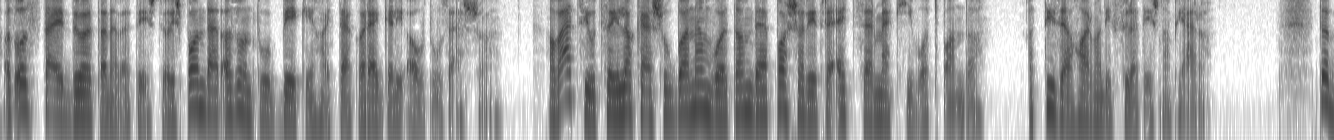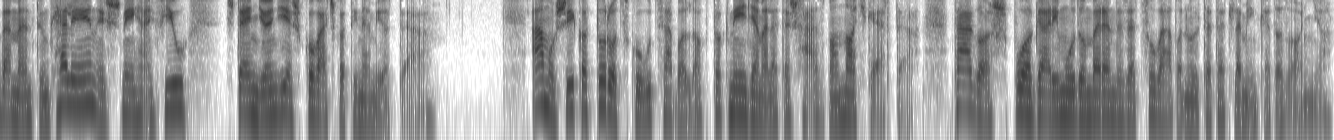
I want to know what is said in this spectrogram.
az osztály dőlt a nevetéstől, és Pandát azon túl békén hagyták a reggeli autózással. A Váci utcai lakásukban nem voltam, de Pasarétre egyszer meghívott Panda. A 13. születésnapjára. Többen mentünk Helén és néhány fiú, Sten Gyöngyi és Kovács Kati nem jött el. Ámosék a Torockó utcában laktak, négy emeletes házban, nagy kertel. Tágas, polgári módon berendezett szobában ültetett le minket az anyja.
